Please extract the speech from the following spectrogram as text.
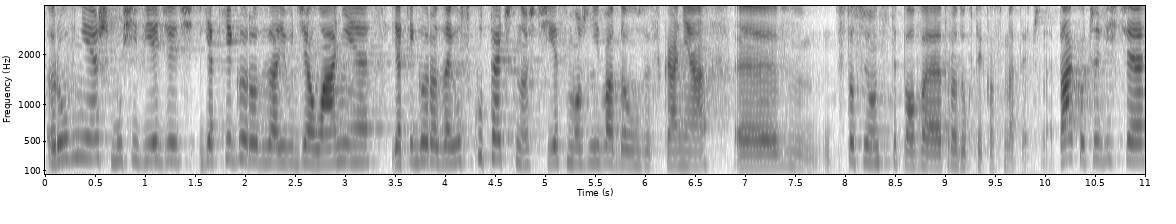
również musi wiedzieć, jakiego rodzaju działanie, jakiego rodzaju skuteczność jest możliwa do uzyskania stosując typowe produkty kosmetyczne. Tak, oczywiście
